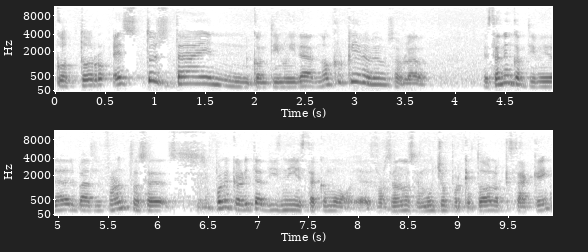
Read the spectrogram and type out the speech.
cotorro. Esto está en continuidad, ¿no? Creo que ya lo habíamos hablado. Están en continuidad del Battlefront, o sea, se supone que ahorita Disney está como esforzándose mucho porque todo lo que saque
